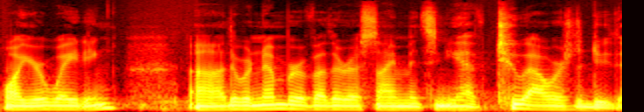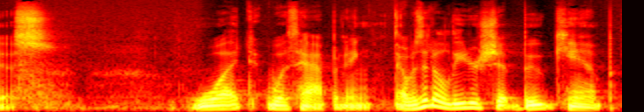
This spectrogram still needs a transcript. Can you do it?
while you're waiting. Uh, there were a number of other assignments, and you have two hours to do this. What was happening? I was at a leadership boot camp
